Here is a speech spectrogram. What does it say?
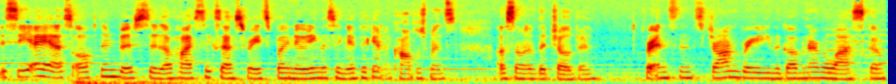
The CAS often boasted of high success rates by noting the significant accomplishments of some of the children. For instance, John Brady, the governor of Alaska,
